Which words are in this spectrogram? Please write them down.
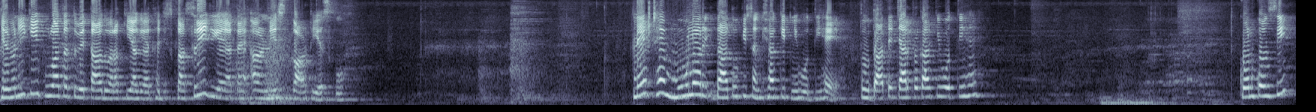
जर्मनी के पुरातत्ववेत्ताओं द्वारा किया गया था, जिसका श्रेय दिया जाता है अर्नेस्ट कार्टियस को। नेक्स्ट है, मूलर दांतों की संख्या कितनी होती है? तो दांतें चार प्रकार की होती हैं। कौन कौन सी?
